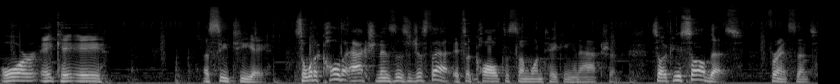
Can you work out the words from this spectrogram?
Or AKA a CTA. So what a call to action is, is just that. It's a call to someone taking an action. So if you saw this, for instance,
